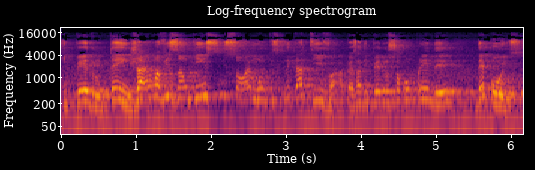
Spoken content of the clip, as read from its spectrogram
que Pedro tem já é uma visão que em si só é muito explicativa, apesar de Pedro só compreender depois.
